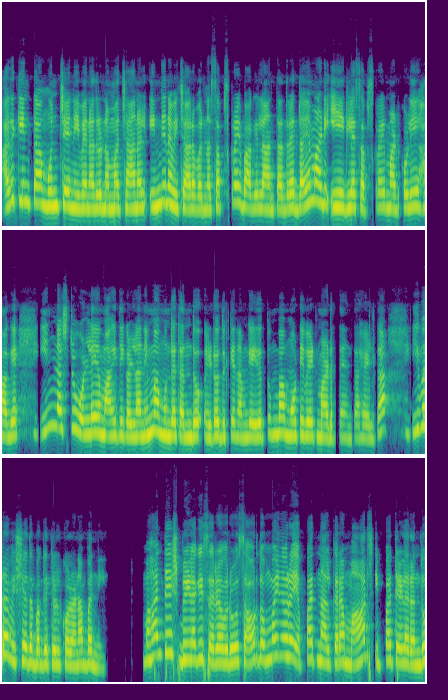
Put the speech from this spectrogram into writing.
ಅದಕ್ಕಿಂತ ಮುಂಚೆ ನೀವೇನಾದರೂ ನಮ್ಮ ಚಾನಲ್ ಇಂದಿನ ವಿಚಾರವನ್ನು ಸಬ್ಸ್ಕ್ರೈಬ್ ಆಗಿಲ್ಲ ಅಂತಂದರೆ ದಯಮಾಡಿ ಈಗಲೇ ಸಬ್ಸ್ಕ್ರೈಬ್ ಮಾಡ್ಕೊಳ್ಳಿ. ಹಾಗೆ ಇನ್ನಷ್ಟು ಒಳ್ಳೆಯ ಮಾಹಿತಿಗಳನ್ನ ನಿಮ್ಮ ಮುಂದೆ ತಂದು ಇಡೋದಕ್ಕೆ ನಮಗೆ ಇದು ತುಂಬ ಮೋಟಿವೇಟ್ ಮಾಡುತ್ತೆ ಅಂತ ಹೇಳ್ತಾ ಇವರ ವಿಷಯದ ಬಗ್ಗೆ ತಿಳ್ಕೊಳ್ಳೋಣ ಬನ್ನಿ. ಮಹಾಂತೇಶ್ ಬೀಳಗಿ ಸರ್ ಅವರು ಸಾವಿರದ ಒಂಬೈನೂರ ಎಪ್ಪತ್ನಾಲ್ಕರ ಮಾರ್ಚ್ ಇಪ್ಪತ್ತೇಳರಂದು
